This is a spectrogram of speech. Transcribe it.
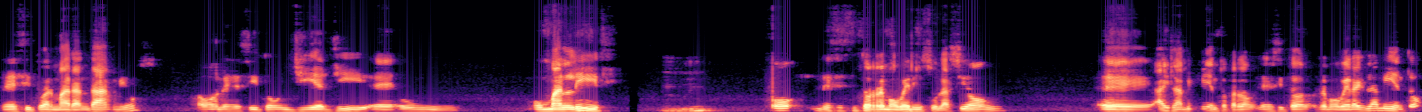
necesito armar andamios o necesito un GRG, eh, un, un man leaf, o necesito remover insulación, eh, aislamiento, perdón, necesito remover aislamiento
